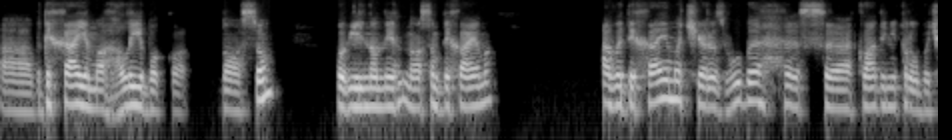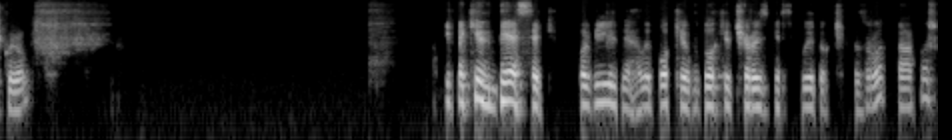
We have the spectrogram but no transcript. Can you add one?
а, вдихаємо глибоко носом, повільно носом вдихаємо, а видихаємо через губи е, складені трубочкою. І таких 10 повільних глибоких вдохів через ніс, видох через рот також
